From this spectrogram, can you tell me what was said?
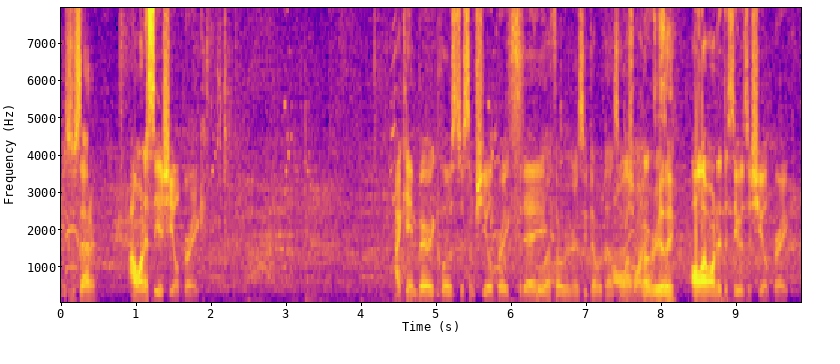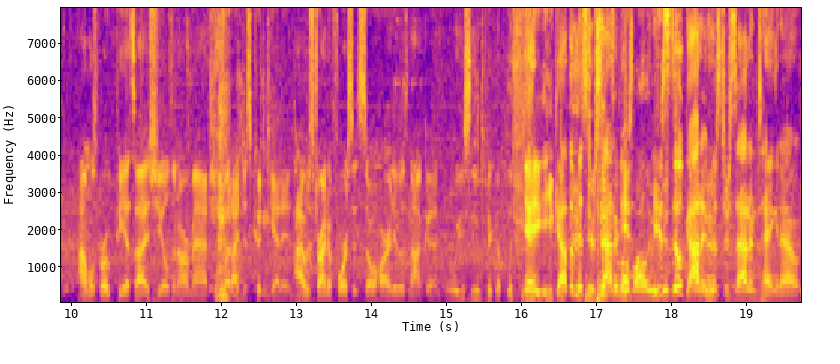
Mr. Saturn. I want to see a shield break. I came very close to some shield breaks today. Ooh, I thought we were gonna see double down smash. Oh, to really? All I wanted to see was a shield break. I almost broke PSI's shield in our match, but I just couldn't get it. I was trying to force it so hard, it was not good. Oh, you see him pick up the. Yeah, he got the Mr. Saturn. He's, he he's still got it. Mr. Saturn's hanging out.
